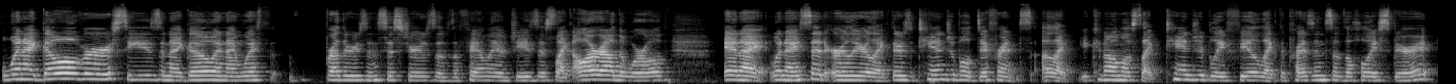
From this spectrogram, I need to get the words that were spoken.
when i go overseas and i go and i'm with brothers and sisters of the family of jesus like all around the world and I when I said earlier like there's a tangible difference uh, like you can almost like tangibly feel like the presence of the Holy Spirit.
